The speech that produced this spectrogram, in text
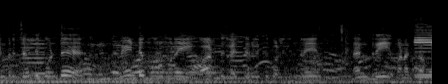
என்று சொல்லிக்கொண்டு மீண்டும் ஒரு முறை வாழ்த்துக்களை தெரிவித்துக் கொள்கின்றேன். நன்றி வணக்கம்.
